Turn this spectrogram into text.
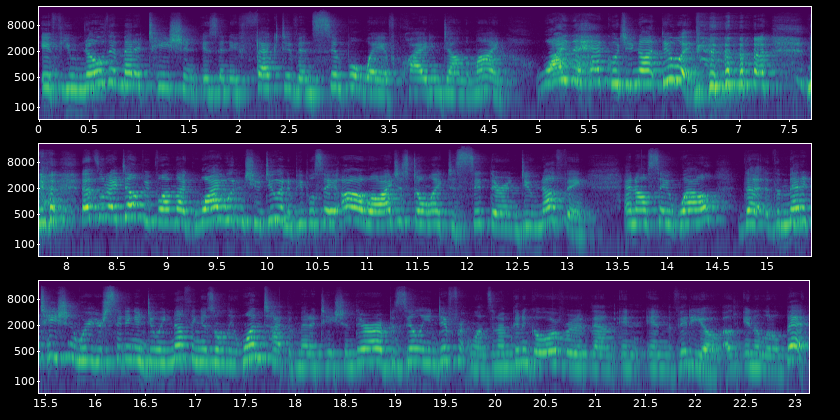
if you know that meditation is an effective and simple way of quieting down the mind, why the heck would you not do it? That's what I tell people. I'm like, why wouldn't you do it? And people say, oh, well, I just don't like to sit there and do nothing. And I'll say, well, the, the meditation where you're sitting and doing nothing is only one type of meditation. There are a bazillion different ones, and I'm going to go over them in, in the video uh, in a little bit.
